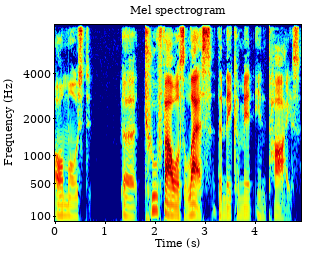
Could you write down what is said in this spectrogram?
almost uh, two fouls less than they commit in ties.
